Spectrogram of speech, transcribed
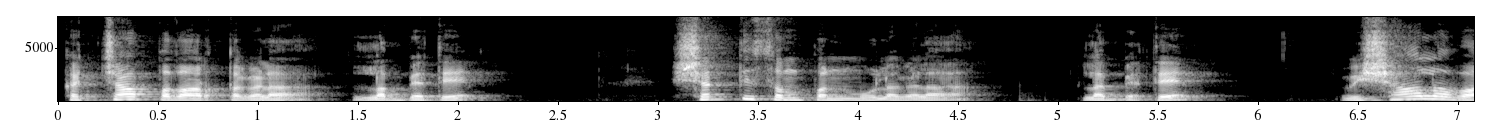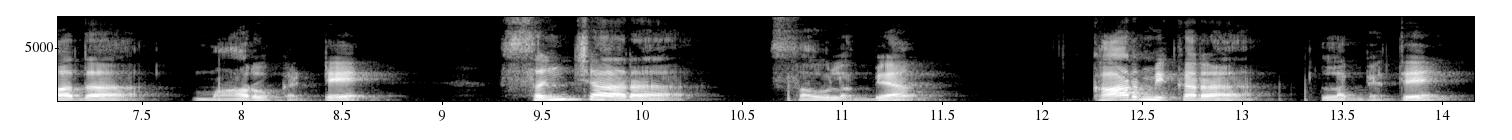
ಕಚ್ಚಾ ಪದಾರ್ಥಗಳ ಲಭ್ಯತೆ, ಶಕ್ತಿ ಸಂಪನ್ಮೂಲಗಳ ಲಭ್ಯತೆ, ವಿಶಾಲವಾದ ಮಾರುಕಟ್ಟೆ, ಸಂಚಾರ ಸೌಲಭ್ಯ, ಕಾರ್ಮಿಕರ ಲಭ್ಯತೆ,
